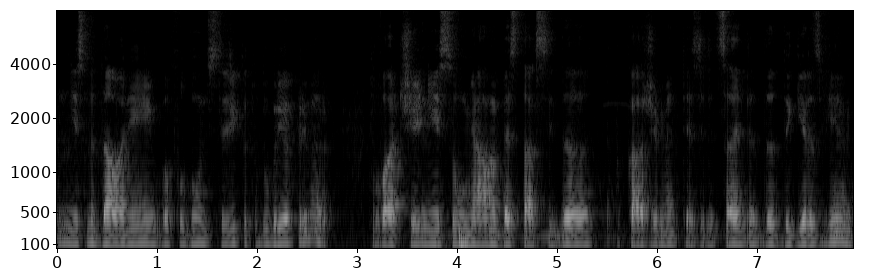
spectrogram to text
ние сме давани в футболните среди като добрия пример. Това, че ние се умяваме без такси да покажем тези деца и да, да, да ги развием.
